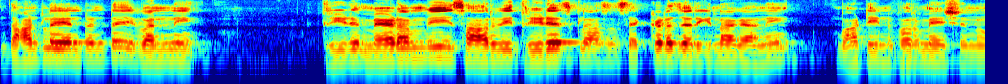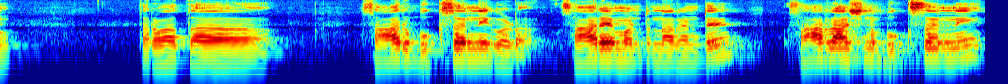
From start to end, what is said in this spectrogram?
దాంట్లో ఏంటంటే ఇవన్నీ త్రీ డే మేడంవి సార్వి త్రీ డేస్ క్లాసెస్ ఎక్కడ జరిగినా కానీ వాటి ఇన్ఫర్మేషను తర్వాత సార్ బుక్స్ అన్నీ కూడా సార్ ఏమంటున్నారంటే సార్ రాసిన బుక్స్ అన్నీ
